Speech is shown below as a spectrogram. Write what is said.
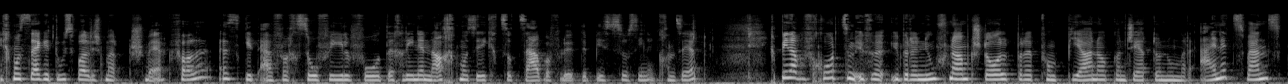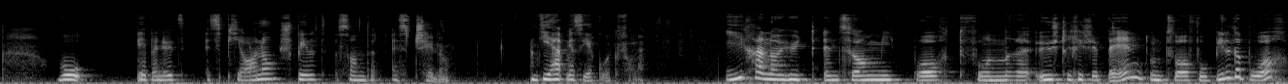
Ich muss sagen, die Auswahl ist mir schwer gefallen. Es gibt einfach so viel von der kleinen Nachtmusik zur Zauberflöte bis zu seinen Konzert. Ich bin aber vor kurzem über, über eine Aufnahme gestolpert vom Piano Concerto Nummer 21, wo eben nicht ein Piano spielt, sondern ein Cello. Und die hat mir sehr gut gefallen. Ich habe euch heute einen Song mitgebracht von einer österreichischen Band, und zwar von Bilderbuch.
